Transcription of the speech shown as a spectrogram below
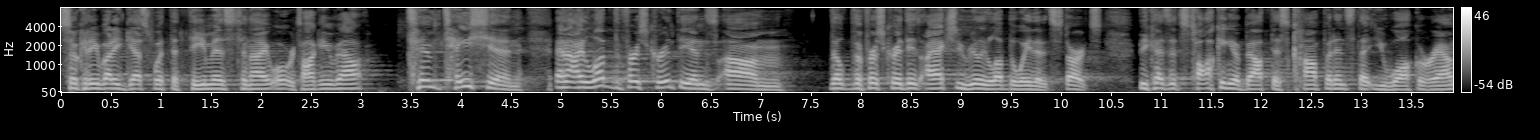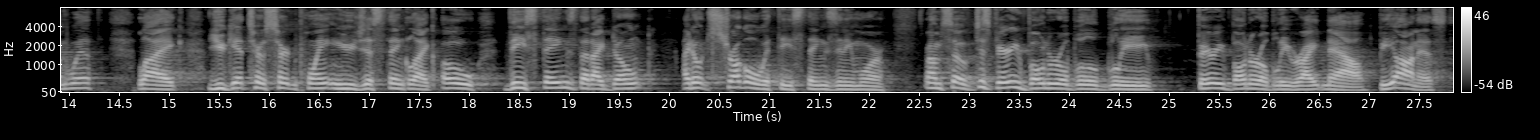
So, can anybody guess what the theme is tonight, what we're talking about? Temptation. And I love the First Corinthians. Um, the, the First Corinthians, I actually really love the way that it starts because it's talking about this confidence that you walk around with. Like you get to a certain point and you just think like, oh, these things that I don't, I don't struggle with these things anymore. Um, so just very vulnerably, very vulnerably right now, be honest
